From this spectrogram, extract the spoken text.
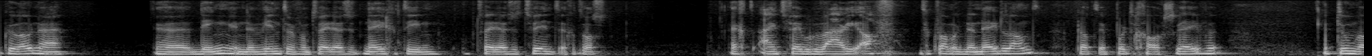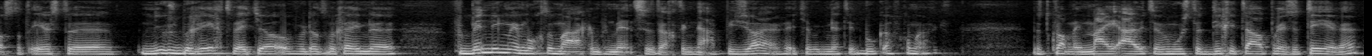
corona-ding in de winter van 2019 op 2020. Het was echt eind februari af. Toen kwam ik naar Nederland. Ik had in Portugal geschreven. En toen was dat eerste nieuwsbericht, weet je, over dat we geen eh, verbinding meer mochten maken met mensen. Toen dacht ik, nou, bizar, weet je, heb ik net dit boek afgemaakt. Dus het kwam in mei uit en we moesten het digitaal presenteren.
